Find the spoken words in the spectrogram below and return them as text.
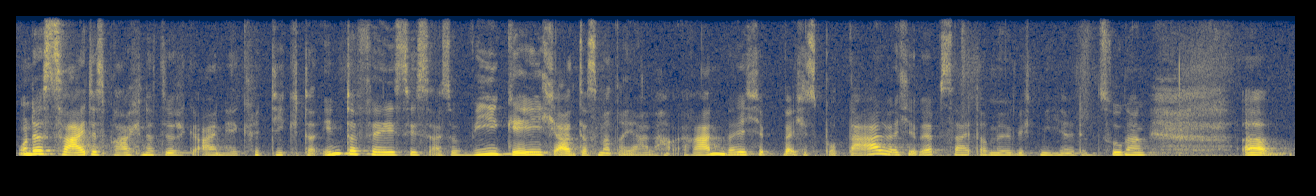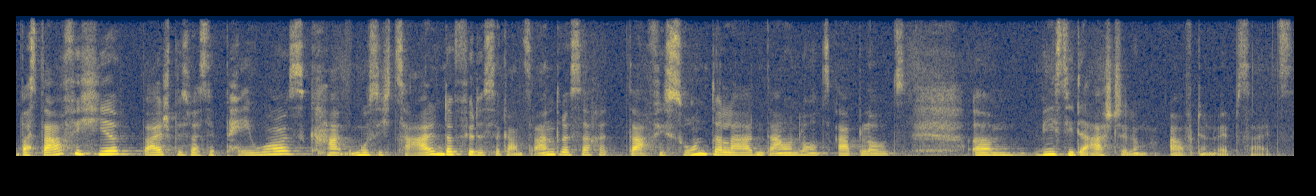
Und als zweites brauche ich natürlich eine Kritik der Interfaces, also wie gehe ich an das Material heran, welche, welches Portal, welche Website ermöglicht mir hier den Zugang. Äh, was darf ich hier? Beispielsweise Paywalls, kann, muss ich zahlen dafür, das ist eine ganz andere Sache, darf ich es runterladen, Downloads, Uploads, ähm, wie ist die Darstellung auf den Websites.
